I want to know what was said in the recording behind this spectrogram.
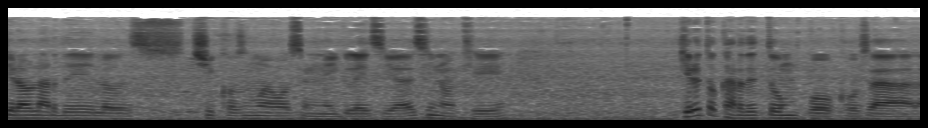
quiero hablar de los chicos nuevos en la iglesia, sino que quiero tocar de todo un poco, o sea,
